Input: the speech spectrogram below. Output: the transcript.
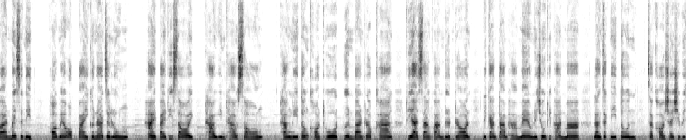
บ้านไม่สนิท พอแมวออกไปก็น่าจะหลง หายไปที่ซอยทาวอินทาวสองทางนี้ต้องขอโทษเพื่อนบ้านรอบข้าง ที่อาจสร้างความเดือดร้อนในการตามหาแมวในช่วงที่ผ่านมา หลังจากนี้ตนจะขอใช้ชีวิต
